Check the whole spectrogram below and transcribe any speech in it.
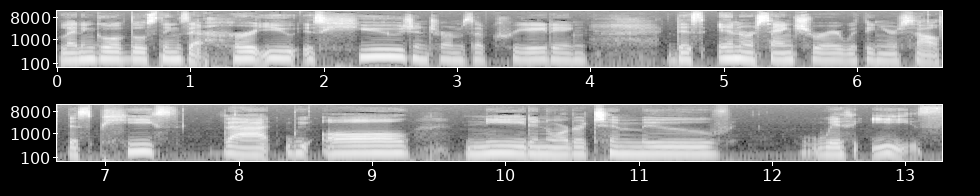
letting go of those things that hurt you is huge in terms of creating this inner sanctuary within yourself, this peace that we all need in order to move with ease.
